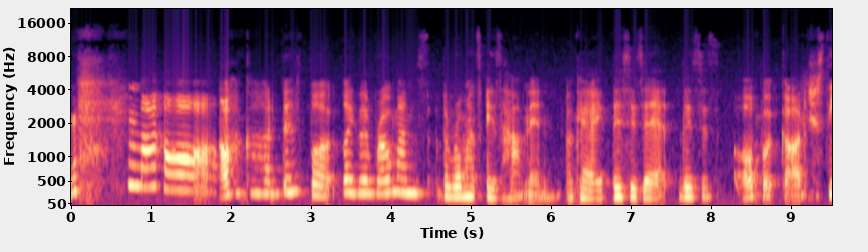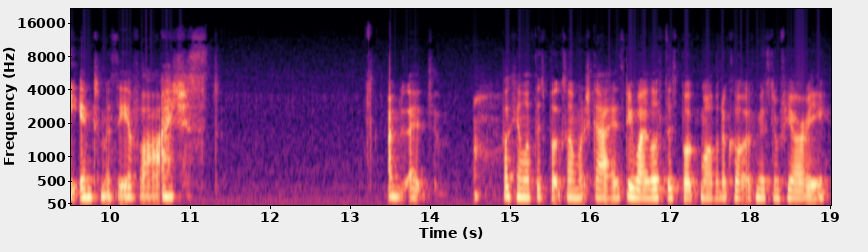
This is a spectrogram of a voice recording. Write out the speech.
my heart. Oh god this book like the romance the romance is happening okay? This is it. This is oh but god just the intimacy of that. I just i'm I, fucking love this book so much guys. Do i love this book more than a court of mist and fury?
